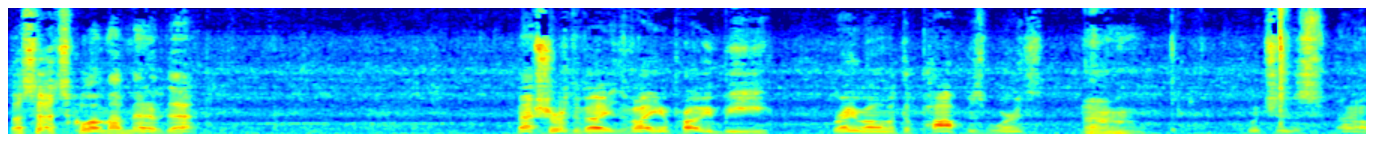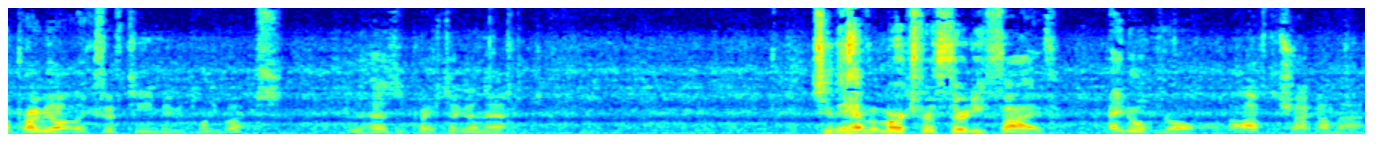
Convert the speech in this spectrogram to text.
That's, that's cool. I'm not mad at that. Not sure what the value. The value would probably be right around what the pop is worth, which is I don't know, probably about like 15, maybe 20 bucks. It has the price tag on that. See, they have it marked for 35. I don't know. I'll have to check on that.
